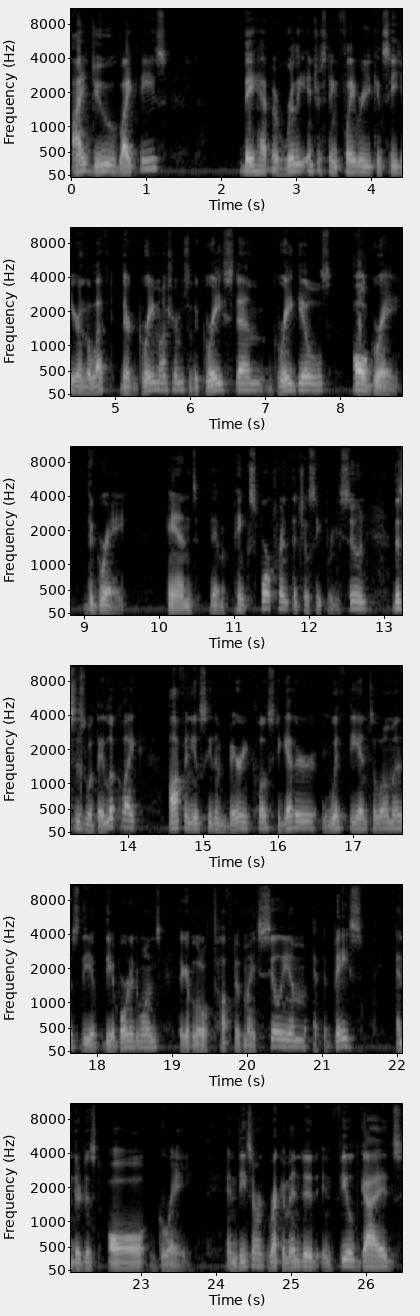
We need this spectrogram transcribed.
I do like these. They have a really interesting flavor you can see here on the left. They're gray mushrooms with a gray stem, gray gills, all gray, the gray. And they have a pink spore print that you'll see pretty soon. This is what they look like. Often you'll see them very close together with the entolomas, the, the aborted ones. They have a little tuft of mycelium at the base, and they're just all gray. And these aren't recommended in field guides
